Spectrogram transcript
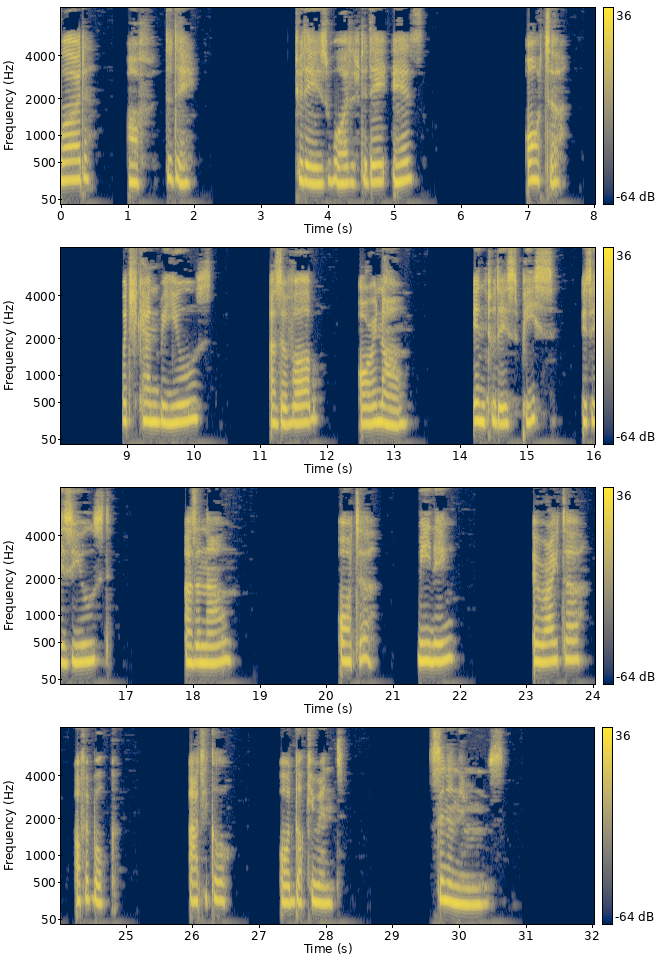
Word of the day. Today's word of the day is alter, which can be used as a verb or a noun. In today's piece, it is used as a noun. Author, meaning a writer of a book, article, or document. Synonyms.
